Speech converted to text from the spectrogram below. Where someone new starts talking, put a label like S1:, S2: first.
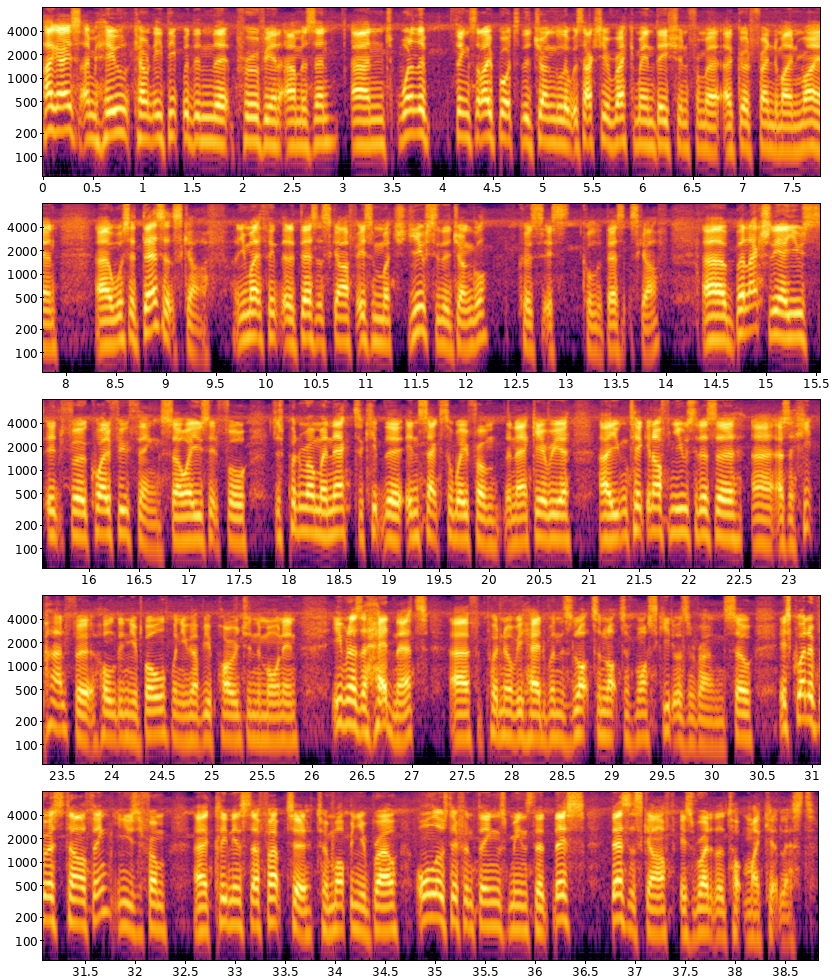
S1: Hi guys, I'm Hugh, currently deep within the Peruvian Amazon, and one of the things that I brought to the jungle that was actually a recommendation from a, a good friend of mine, Ryan, uh, was a desert scarf. And you might think that a desert scarf isn't much use in the jungle, because it's called a desert scarf. Uh, but actually I use it for quite a few things. So I use it for just putting around my neck to keep the insects away from the neck area. Uh, you can take it off and use it as a, uh, as a heat pad for holding your bowl when you have your porridge in the morning. Even as a head net uh, for putting over your head when there's lots and lots of mosquitoes around. So it's quite a versatile thing. You use it from uh, cleaning stuff up to, to mopping your brow. All those different things means that this desert scarf is right at the top of my kit list.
